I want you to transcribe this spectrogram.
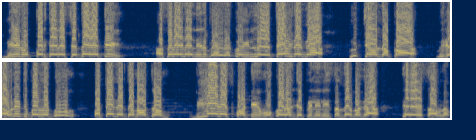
మీరు ఇప్పటికైనా శ్రద్ధ కట్టి అసలైన నిరుపేదలకు ఇండ్లు వచ్చే విధంగా కృషి తప్ప మీరు అవినీతి పనులకు పట్టం కడితే మాత్రం బీఆర్ఎస్ పార్టీ ఊకోదని చెప్పి నేను ఈ సందర్భంగా తెలియజేస్తా ఉన్నాం.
